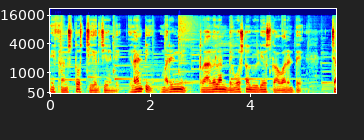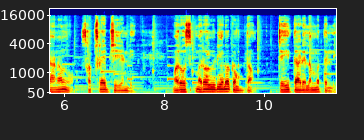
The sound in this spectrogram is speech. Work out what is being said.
మీ ఫ్రెండ్స్తో షేర్ చేయండి. ఇలాంటి మరిన్ని ట్రావెల్ అండ్ డివోషనల్ వీడియోస్ కావాలంటే ఛానల్ను సబ్స్క్రైబ్ చేయండి. మరో మరో వీడియోలో కలుద్దాం. జై తాడేలమ్మ తల్లి.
